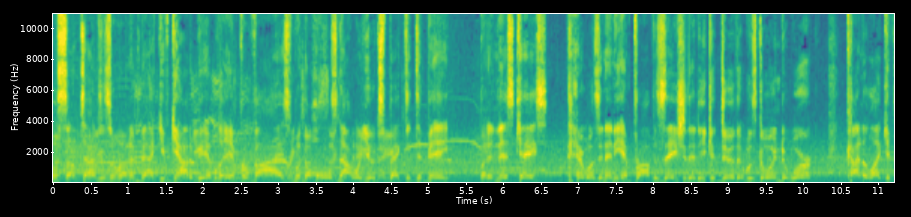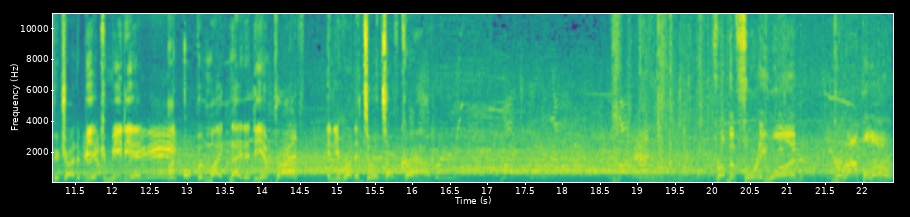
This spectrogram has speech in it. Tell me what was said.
Well, sometimes as a running back, you've got to be able to improvise when the hole's not where you expect it to be. But in this case, there wasn't any improvisation that he could do that was going to work. Kind of like if you're trying to be a comedian on open mic night at the improv and you run into a tough crowd. From the 41, Garoppolo.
